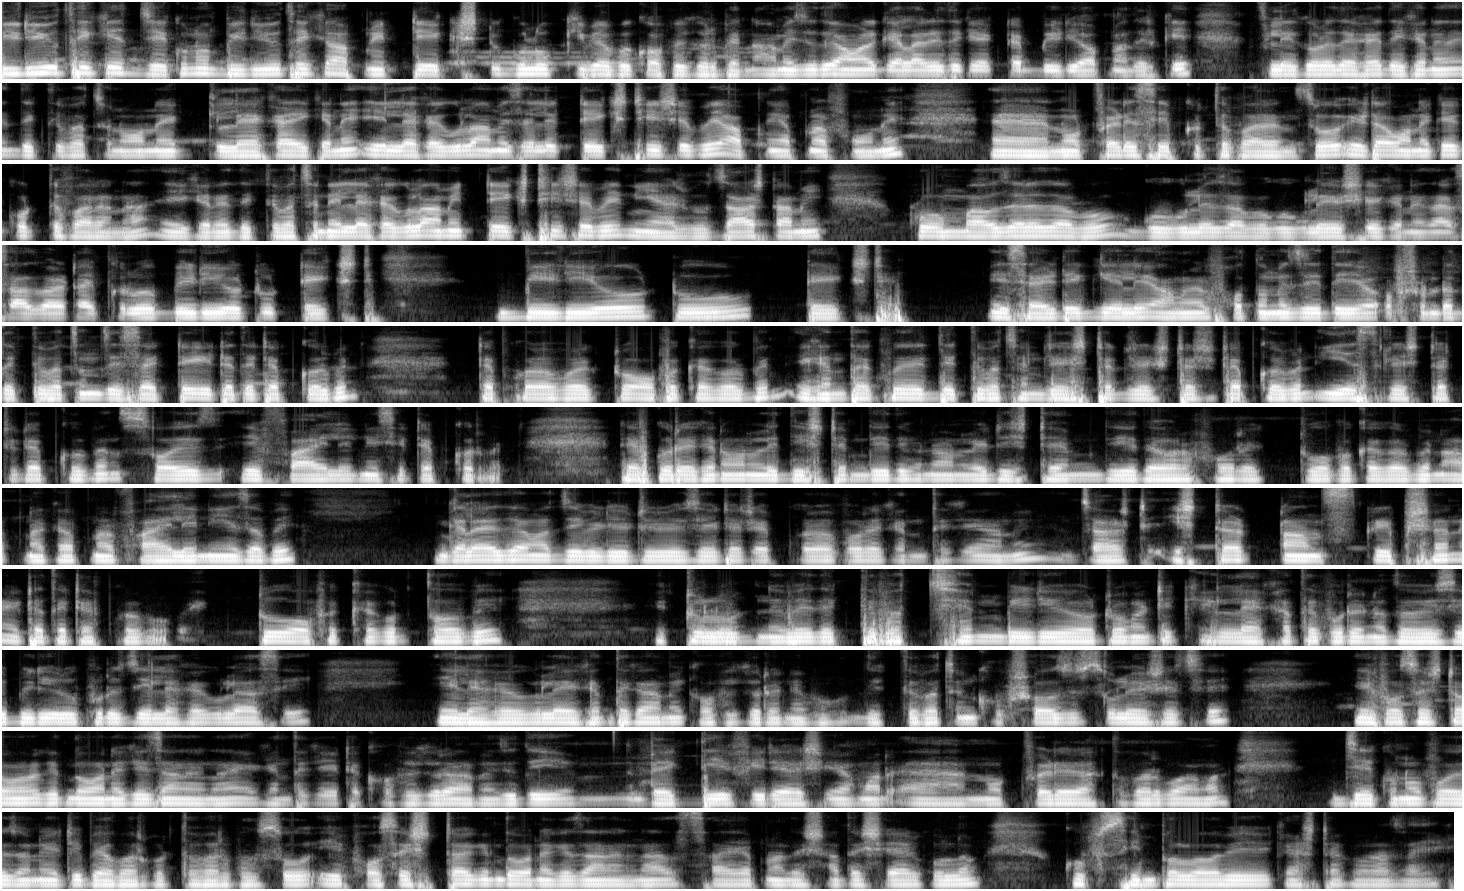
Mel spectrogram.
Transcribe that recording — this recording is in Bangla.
ভিডিও থেকে যে কোনো ভিডিও থেকে আপনি টেক্সটগুলো কীভাবে কপি করবেন? আমি যদি আমার গ্যালারি থেকে একটা ভিডিও আপনাদেরকে প্লে করে দেখাই এখানে দেখতে পাচ্ছেন অনেক লেখা এখানে। এই লেখাগুলো আমি চাইলে টেক্সট হিসেবে আপনি আপনার ফোনে নোটপ্যাডে সেভ করতে পারেন। সো এটা অনেকেই করতে পারে না। এইখানে দেখতে পাচ্ছেন এই লেখাগুলো আমি টেক্সট হিসেবে নিয়ে আসব। জাস্ট আমি ক্রোম ব্রাউজারে যাব গুগলে যাব গুগলে এসে এখানে সার্চ বারে টাইপ করব video to text video to text এই সাইডে গেলে আমার প্রথমে যে দিয়ে অপশনটা দেখতে পাচ্ছেন, যে সাইডটা এটাতে ট্যাপ করবেন। ট্যাপ করার পর একটু অপেক্ষা করবেন। এখান থাকবে দেখতে পাচ্ছেন রেজিস্টার রেজিস্টারে ট্যাপ করবেন। ইএস রেজিস্টারটা ট্যাপ করবেন। সয়েজ এই ফাইলের নিচে ট্যাপ করবেন। ট্যাপ করে এখানে অনলি দিস টাইম দিয়ে দেবেন। অনলি দিস টাইম দিয়ে দেওয়ার পর একটু অপেক্ষা করবেন। আপনাকে আপনার ফাইলে নিয়ে যাবে। গ্যালারিতে আমার যে ভিডিওটি রয়েছে, এটা ট্যাপ করার পর এখান থেকে আমি জাস্ট স্টার্ট ট্রান্সক্রিপশন এটাতে ট্যাপ করব। একটু অপেক্ষা করতে হবে। একটু লোড নেবে, দেখতে পাচ্ছেন ভিডিও অটোমেটিক লেখাতে পরিণত হয়েছে। ভিডিওর উপরে যে লেখাগুলো আছে, এই লেখাগুলো এখান থেকে আমি কপি করে নেব। দেখতে পাচ্ছেন খুব সহজে চলে এসেছে। এই প্রসেসটা আমার কিন্তু অনেকেই জানে না, এখান থেকে এটা কপি করে আমি যদি ব্যাগ দিয়ে ফিরে আসি আমার নোটপ্যাডে রাখতে পারব আমার যে কোনো প্রয়োজনে এটি ব্যবহার করতে পারব। সো এই প্রসেসটা কিন্তু অনেকে জানে না, তাই আপনাদের সাথে শেয়ার করলাম। খুব সিম্পলভাবে এই কাজটা করা যায়।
